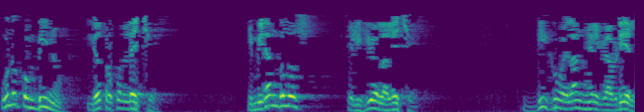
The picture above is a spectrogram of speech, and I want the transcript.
uno con vino y otro con leche, y mirándolos eligió la leche. Dijo el ángel Gabriel,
